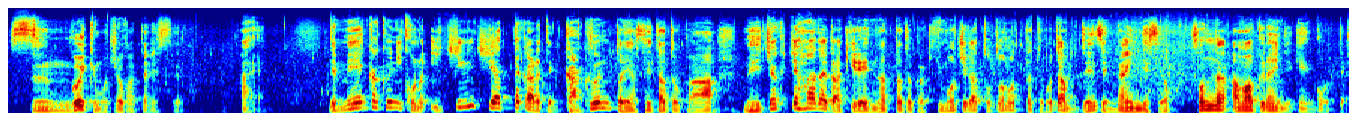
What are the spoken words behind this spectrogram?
すんごい気持ちよかったです。はい。で、明確にこの1日やったからってガクンと痩せたとか、めちゃくちゃ肌が綺麗になったとか、気持ちが整ったってことは全然ないんですよ。そんな甘くないんで、健康って。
